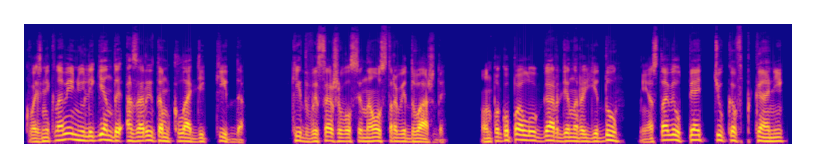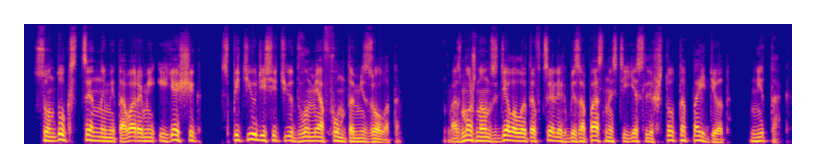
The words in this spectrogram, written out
к возникновению легенды о зарытом кладе Кидда. Кид высаживался на острове дважды. Он покупал у Гардинера еду, и оставил пять тюков ткани, сундук с ценными товарами и ящик с пятьюдесятью двумя фунтами золота. Возможно, он сделал это в целях безопасности, если что-то пойдет не так.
